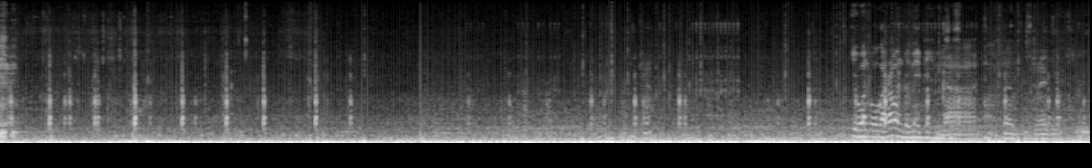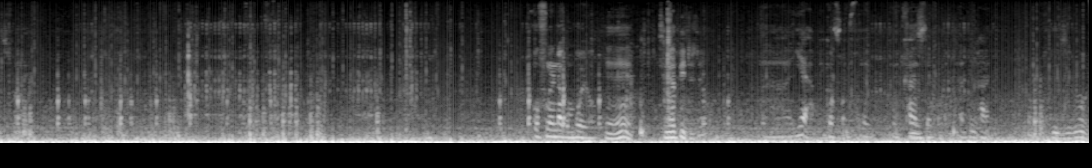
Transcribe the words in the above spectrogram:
Okay. You want to walk around or maybe you just Nah, I think driving, driving through is fine. Ufunaenda kumboyo Yeah. Singapita? Uh, yeah, because of the, the cars that, that we had. Road.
